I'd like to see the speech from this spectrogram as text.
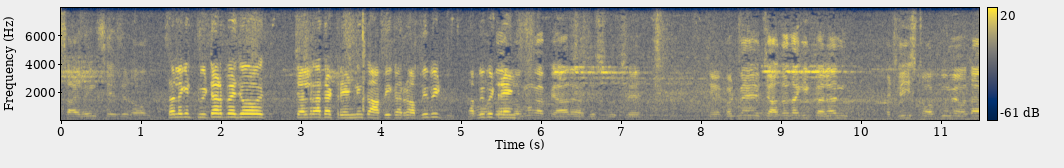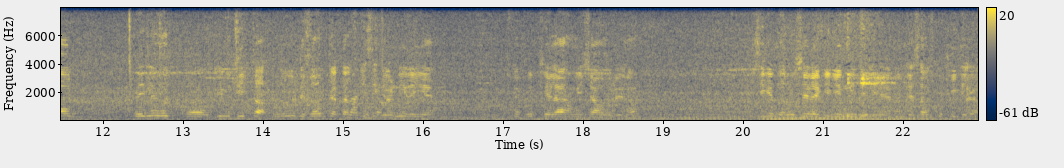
Silence says it all sir लेकिन ट्विटर पे जो चल रहा था ट्रेंडिंग तो आप ही कर रहे हो। अभी भी अभी भी वो तो ट्रेंड लोगों का प्यार है जिस रूप से। बट मैं चाहता था कि करण एटलीस्ट टॉप टू में होता और लिए वो कि वो जीतता। वो डिजर्व करता उसकी सी जर्नी रही है। उसने खुद खेला है हमेशा और यू नो किसी के भरोसे रह के गेम नहीं खेली है ना जैसा उसको ठीक लगा।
